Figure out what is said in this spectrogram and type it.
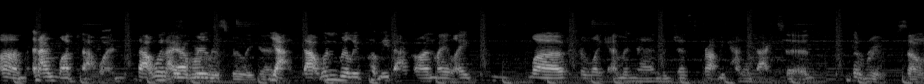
Um, and I loved that one. That one I one really, was really good. yeah, that one really put me back on my like love for like Eminem and just brought me kind of back to the root. So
